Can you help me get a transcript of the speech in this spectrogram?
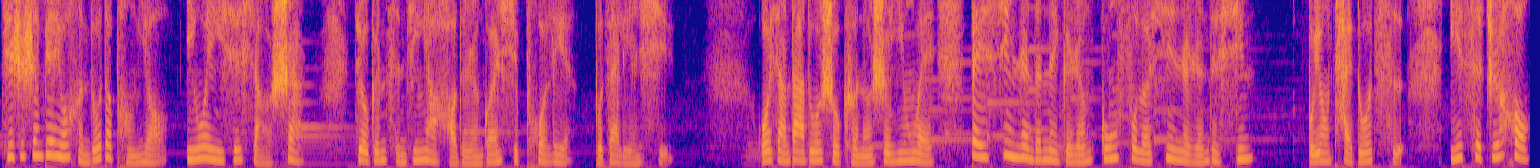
其实身边有很多的朋友，因为一些小事儿，就跟曾经要好的人关系破裂，不再联系。我想，大多数可能是因为被信任的那个人辜负了信任人的心，不用太多次，一次之后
